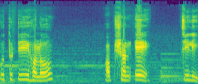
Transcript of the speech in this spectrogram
উত্তরটি হল অপশন এ, চিলি।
